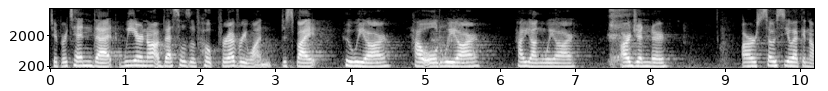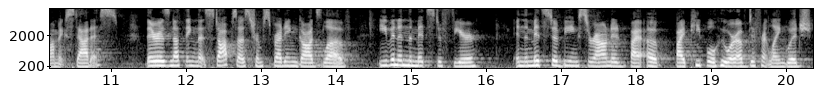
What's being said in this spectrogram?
To pretend that we are not vessels of hope for everyone, despite who we are, how old we are, how young we are, our gender, our socioeconomic status. There is nothing that stops us from spreading God's love, even in the midst of fear, in the midst of being surrounded by, uh, by people who are of different language,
